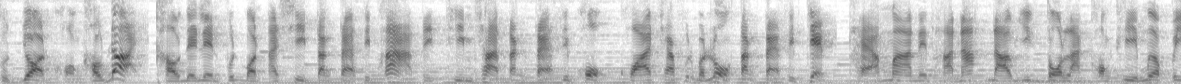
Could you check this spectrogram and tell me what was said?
สุดยอดของเขาได้ เขาได้เล่นฟุตบอลอาชีพตั้งแต่ 15 ติดทีมชาติตั้งแต่ 16 คว้าแชมป์ฟุตบอลโลกตั้งแต่ 17 แถมมาในฐานะดาวยิงตัวหลักของทีมเมื่อปี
